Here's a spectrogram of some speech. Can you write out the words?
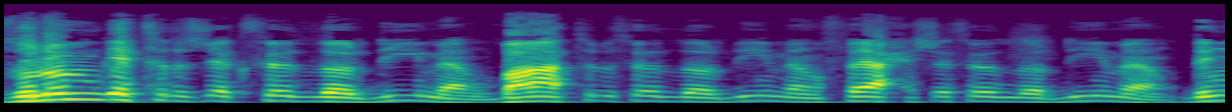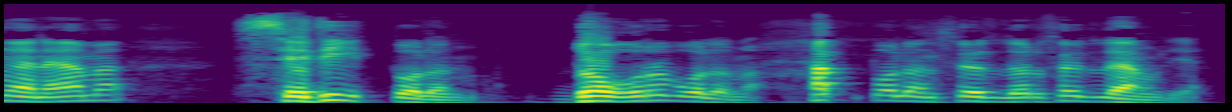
Zulum getirjek sözler diýmäň, batyl sözler diýmäň, fähişe sözler diýmäň. Diňe näme? Sedid bolan, dogry bolan, hak bolan sözleri sözläň diýýär.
